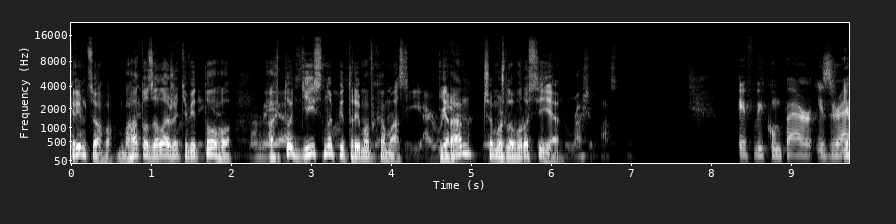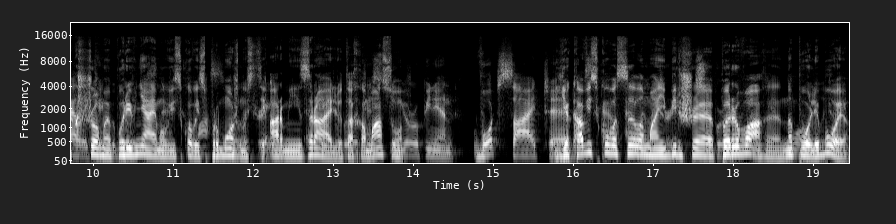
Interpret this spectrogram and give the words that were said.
Крім цього, багато залежить від того, а хто дійсно підтримав Хамас Іран чи можливо Росія. Якщо ми порівняємо військові спроможності армії Ізраїлю та Хамасу, яка військова сила має більше переваги на полі бою?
